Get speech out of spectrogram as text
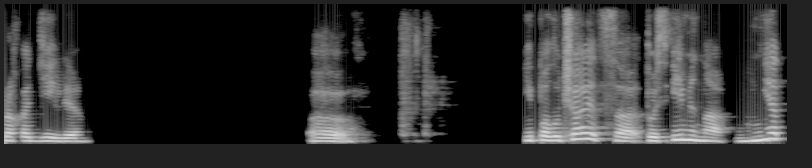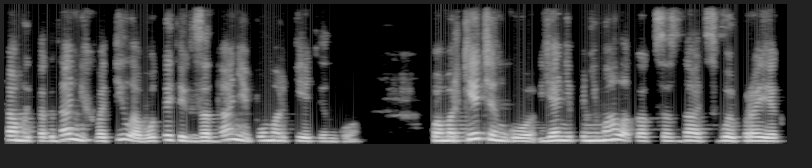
проходили. Э, и получается, то есть именно мне там и тогда не хватило вот этих заданий по маркетингу. По маркетингу я не понимала, как создать свой проект.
